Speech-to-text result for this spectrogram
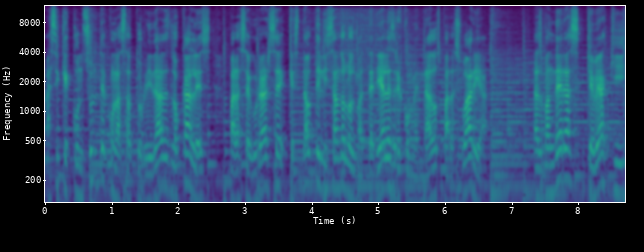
así que consulte con las autoridades locales para asegurarse que está utilizando los materiales recomendados para su área. Las banderas que ve aquí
